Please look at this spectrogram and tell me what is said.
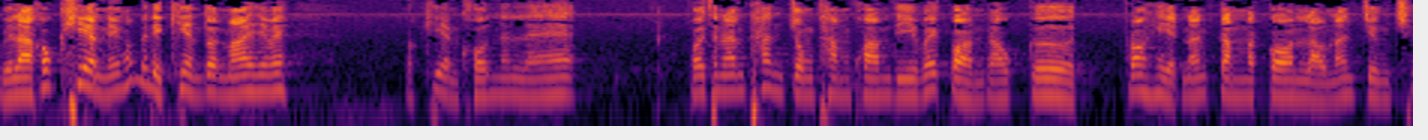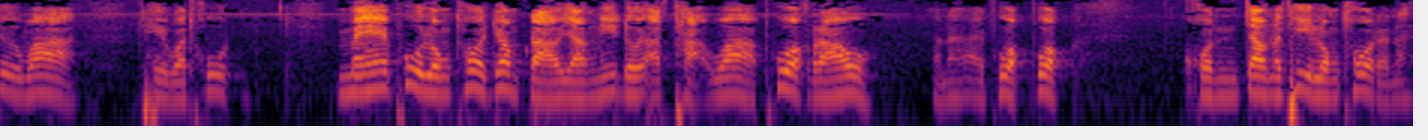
เวลาเขาเคี่ยนเนี่ยเขาไม่ได้เคี่ยนต้นไม้ใช่ไหมเขาเคี่ยนคนนั่นแหละเพราะฉะนั้นท่านจงทำความดีไว้ก่อนเราเกิด เพราะเหตุนั้นกรรมกรเหล่านั้นจึงชื่อว่าเทวทูต แม้ผู้ลงโทษย่อมกล่าวอย่างนี้ โดยอัฏฐว่าพวกเรานะไอ้พวกพวกคนเจ้าหน้าที่ลงโทษนะ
